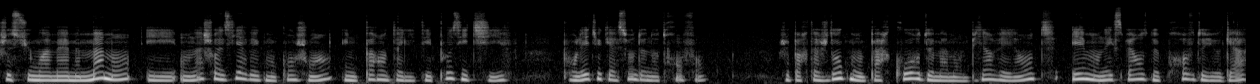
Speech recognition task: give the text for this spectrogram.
Je suis moi-même maman et on a choisi avec mon conjoint une parentalité positive pour l'éducation de notre enfant. Je partage donc mon parcours de maman bienveillante et mon expérience de prof de yoga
